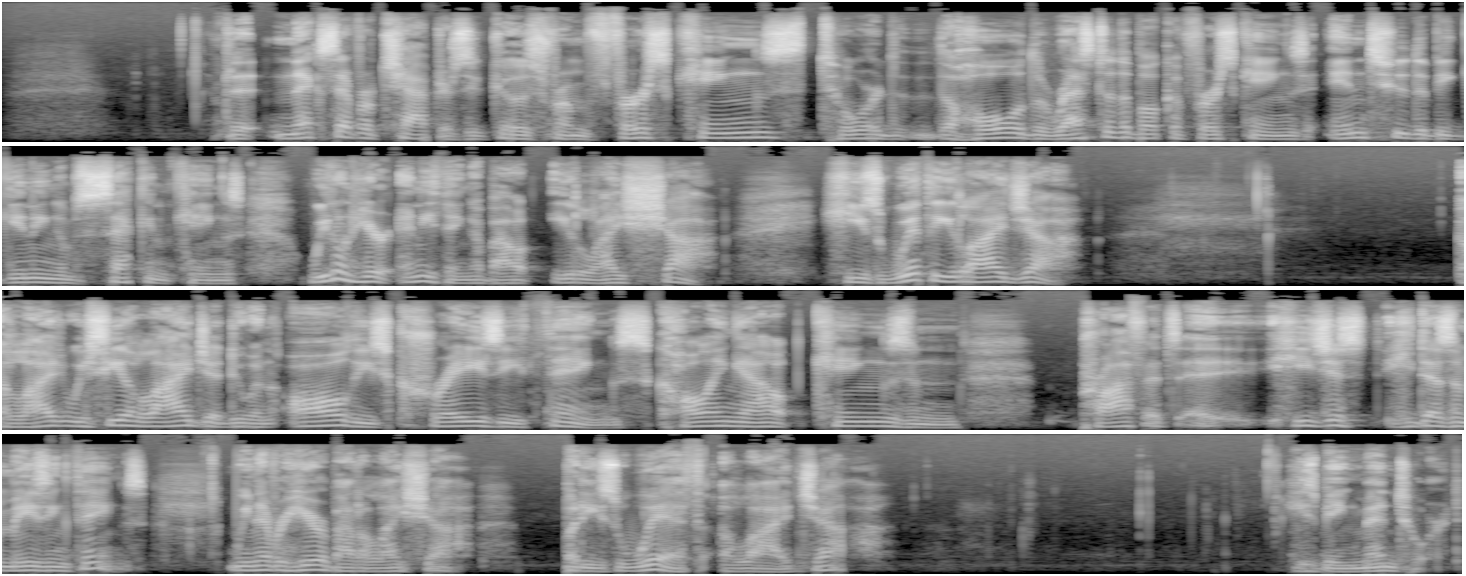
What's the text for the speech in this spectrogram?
The next several chapters, it goes from First Kings toward the whole, the rest of the book of First Kings into the beginning of Second Kings. We don't hear anything about Elisha. He's with Elijah. Elijah, we see Elijah doing all these crazy things, calling out kings and prophets. Uh, he just he does amazing things. We never hear about Elisha, but he's with Elijah. He's being mentored.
